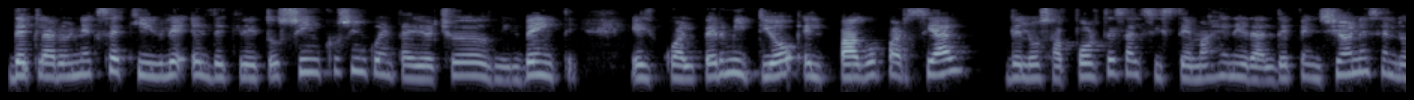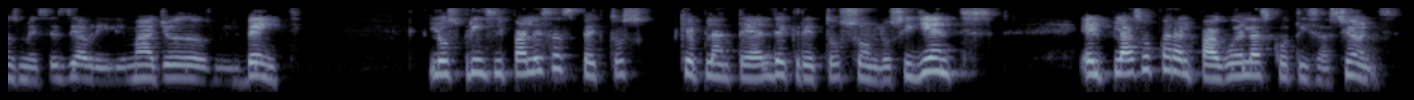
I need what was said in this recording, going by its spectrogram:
declaró inexequible el decreto 558 de 2020, el cual permitió el pago parcial de los aportes al Sistema General de Pensiones en los meses de abril y mayo de 2020. Los principales aspectos que plantea el decreto son los siguientes. El plazo para el pago de las cotizaciones.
